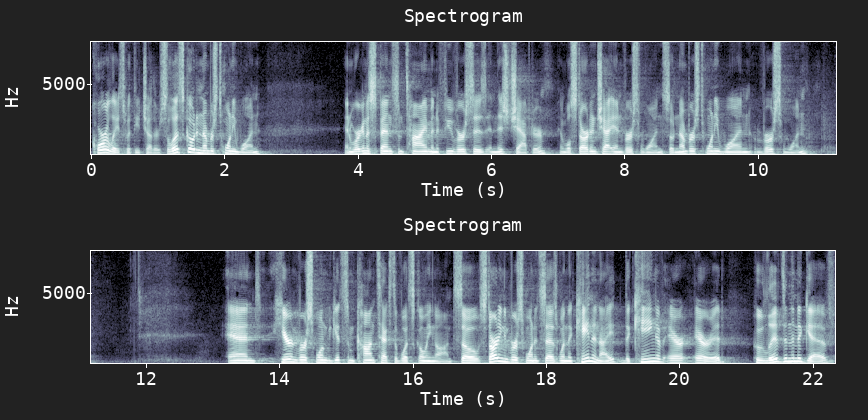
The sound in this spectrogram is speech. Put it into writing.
correlates with each other. So let's go to Numbers 21. And we're going to spend some time in a few verses in this chapter. And we'll start in, chat in verse 1. So, Numbers 21, verse 1. And here in verse 1, we get some context of what's going on. So, starting in verse 1, it says When the Canaanite, the king of Arad, who lived in the Negev,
